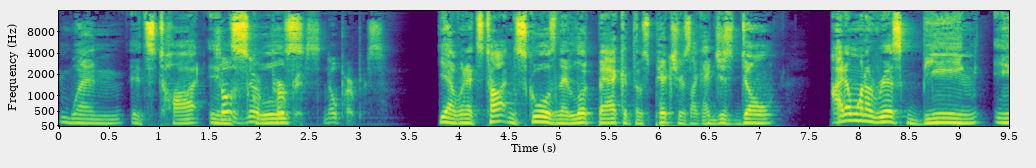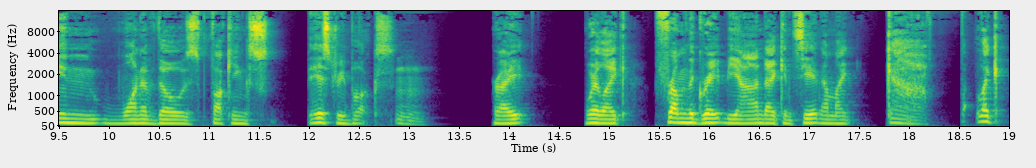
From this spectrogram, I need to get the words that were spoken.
when it's taught in so is no schools. purpose. No purpose. Yeah, when it's taught in schools and they look back at those pictures, like I just don't I don't want to risk being in one of those fucking history books, hmm right? Where like from the great beyond I can see it and I'm like, god, like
